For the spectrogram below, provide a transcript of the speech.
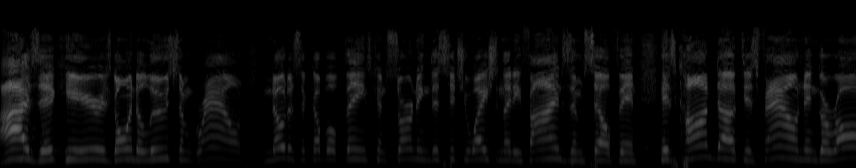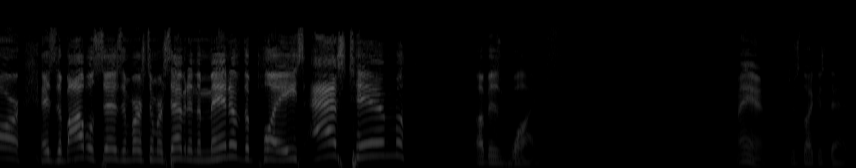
Isaac here is going to lose some ground. Notice a couple of things concerning this situation that he finds himself in. His conduct is found in Gerar, as the Bible says in verse number seven, and the men of the place asked him of his wife. Man, just like his daddy.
